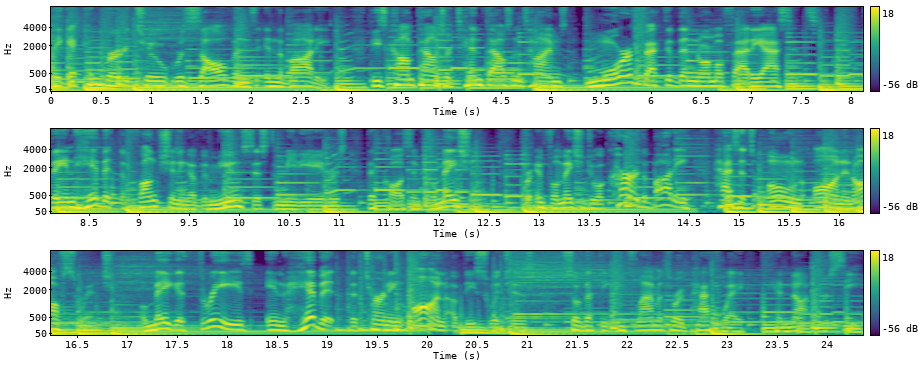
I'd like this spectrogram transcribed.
they get converted to resolvins in the body. These compounds are 10,000 times more effective than normal fatty acids. They inhibit the functioning of immune system mediators that cause inflammation. For inflammation to occur, the body has its own on and off switch. Omega 3s inhibit the turning on of these switches so that the inflammatory pathway cannot proceed.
